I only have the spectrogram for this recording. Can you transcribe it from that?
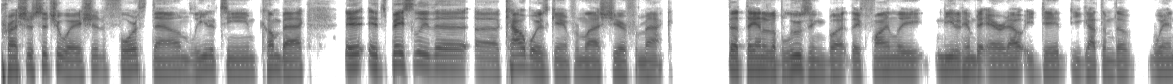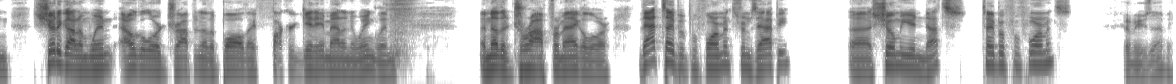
pressure situation, fourth down, lead a team, come back. It, it's basically the uh, Cowboys game from last year for Mac that they ended up losing, but they finally needed him to air it out. He did. He got them to win. Should have got him win. Agholor dropped another ball. They fucker get him out of New England. Another drop from Agholor. That type of performance from Zappe. Uh, show me your nuts type of performance. Come here, Zappe.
